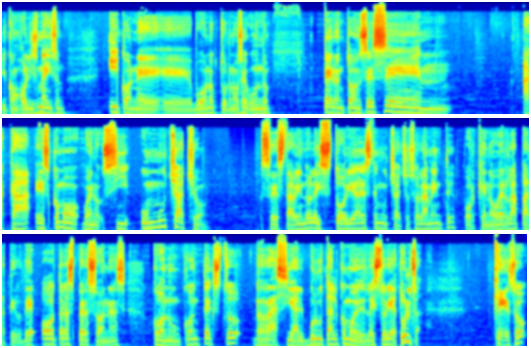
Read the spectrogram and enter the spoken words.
y con Hollis Mason y con eh, eh, Búho Nocturno Segundo. Pero entonces, eh, acá es como, bueno, si un muchacho se está viendo la historia de este muchacho solamente, ¿por qué no verla a partir de otras personas con un contexto racial brutal como es la historia de Tulsa? Que eso,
